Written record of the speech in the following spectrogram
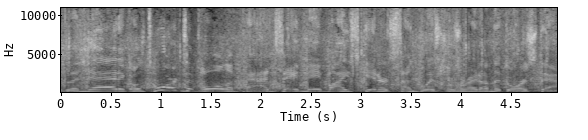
to the net. It goes towards the goal. A pad save made by Skinner. Sundqvist was right on the doorstep.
